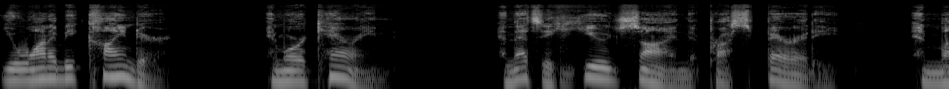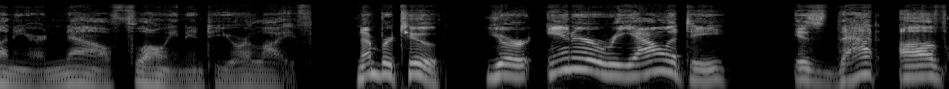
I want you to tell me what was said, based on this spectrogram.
You want to be kinder and more caring. And that's a huge sign that prosperity and money are now flowing into your life. Number two, your inner reality is that of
